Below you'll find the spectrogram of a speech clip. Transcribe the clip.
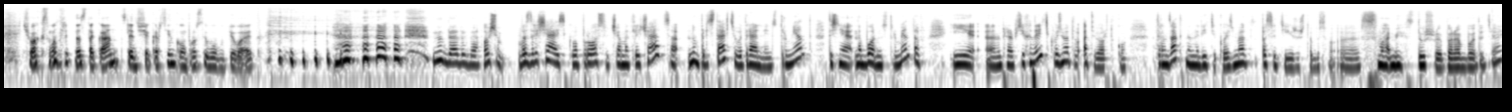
чувак смотрит на стакан, следующая картинка, он просто его выпивает. Ну да, да, да. В общем, возвращаясь к вопросу, чем отличаются, ну, представьте вот реальный инструмент, точнее, набор инструментов, и, э, например, психоаналитик возьмет отвертку, транзактный аналитик возьмет пассатижи, чтобы с, э, с вами, с душой поработать, а?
